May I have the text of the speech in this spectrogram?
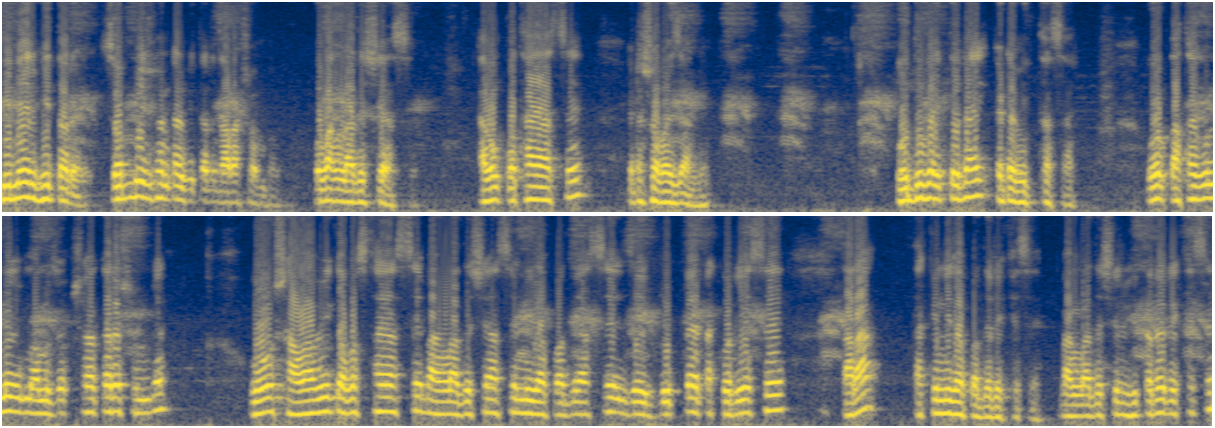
দিনের ভিতরে, চব্বিশ ঘণ্টার ভিতরে ধরা সম্ভব। ও বাংলাদেশে আছে। এবং কোথায় আছে, এটা সবাই জানে। ও দুবাইতে নাই, এটা মিথ্যাচার। ওর কথাগুলো মনোযোগ সহকারে শুনবেন। ও স্বাভাবিক অবস্থায় আছে, বাংলাদেশে আছে, নিরাপদে আছে, যে গ্রুপটা এটা করিয়েছে, তারা তাকে নিরাপদে রেখেছে, বাংলাদেশের ভিতরে রেখেছে।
